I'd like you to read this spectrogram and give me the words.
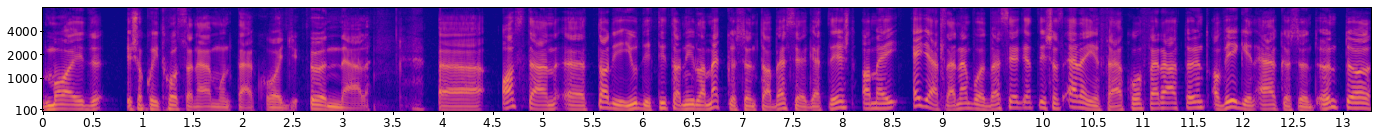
majd, és akkor itt hosszan elmondták, hogy önnel. Aztán Tari Judit Titanilla megköszönte a beszélgetést, amely egyáltalán nem volt beszélgetés, az elején felkonferálta önt, a végén elköszönt öntől,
